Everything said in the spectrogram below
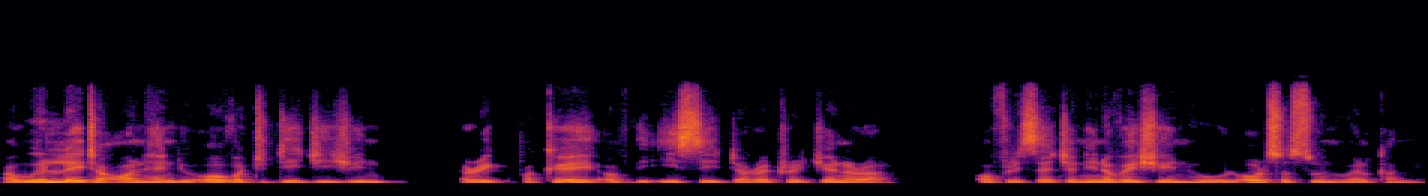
I will later on hand you over to DG Jean-Eric Paquet of the EC Directorate General of Research and Innovation, who will also soon welcome you.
